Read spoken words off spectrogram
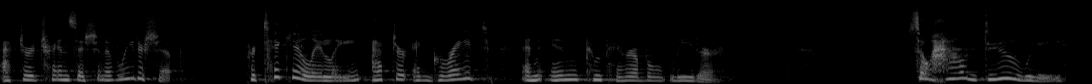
after a transition of leadership, particularly after a great and incomparable leader. So, how do we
